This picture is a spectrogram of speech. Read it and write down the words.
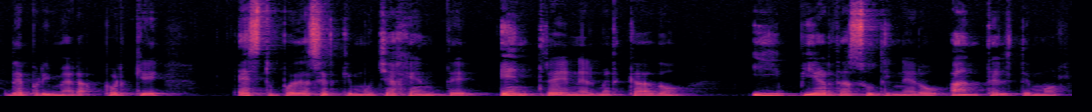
de primera, porque esto puede hacer que mucha gente entre en el mercado y pierda su dinero ante el temor.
